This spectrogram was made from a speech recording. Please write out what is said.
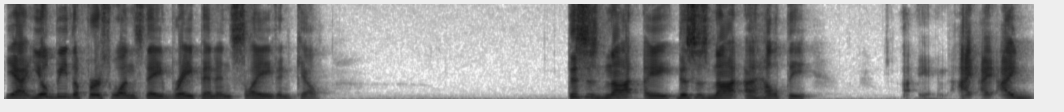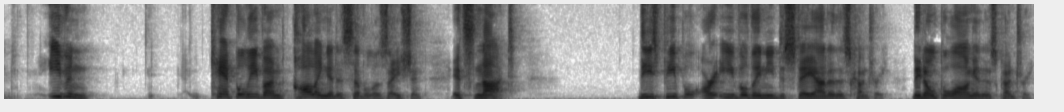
yeah, you'll be the first ones they rape and enslave and kill. This is not a this is not a healthy I I, I even can't believe I'm calling it a civilization. It's not. These people are evil. They need to stay out of this country. They don't belong in this country.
